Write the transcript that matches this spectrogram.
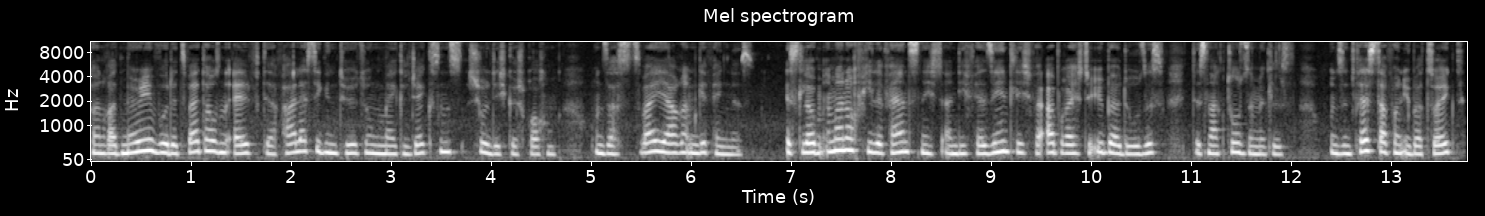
Conrad Murray wurde 2011 der fahrlässigen Tötung Michael Jacksons schuldig gesprochen und saß zwei Jahre im Gefängnis. Es glauben immer noch viele Fans nicht an die versehentlich verabreichte Überdosis des Narkosemittels und sind fest davon überzeugt,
